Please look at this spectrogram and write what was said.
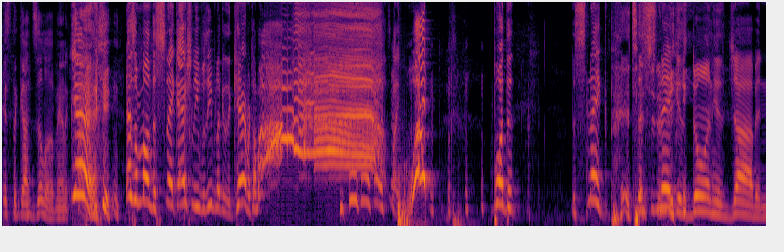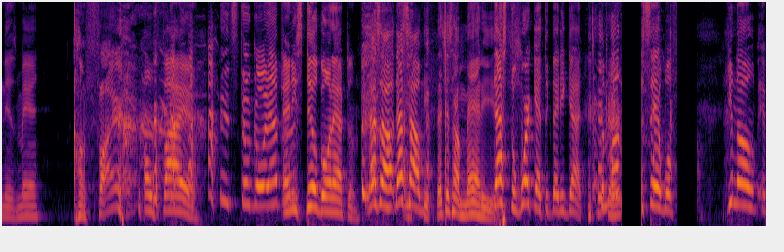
It's the Godzilla of Anaconda. yeah, there's a moment the snake actually he was even looking at the camera talking about, ah! I was like, what? Boy, the the snake, the snake is doing his job in this, man. On fire? On fire. it's still going after and him? he's still going after him. That's how that's how That's just how mad he is. That's the work ethic that he got. The mother said, "Well, f- you know, if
